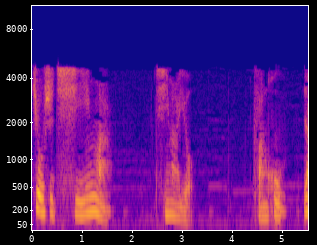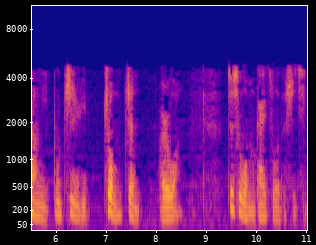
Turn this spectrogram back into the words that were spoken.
就是起码起码有防护，让你不至于重症而亡。这是我们该做的事情，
